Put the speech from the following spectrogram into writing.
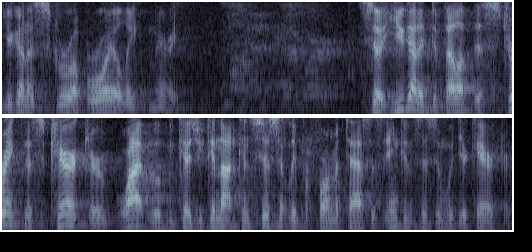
you're going to screw up royally married. So you got to develop this strength, this character. Why? Well, because you cannot consistently perform a task that's inconsistent with your character.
